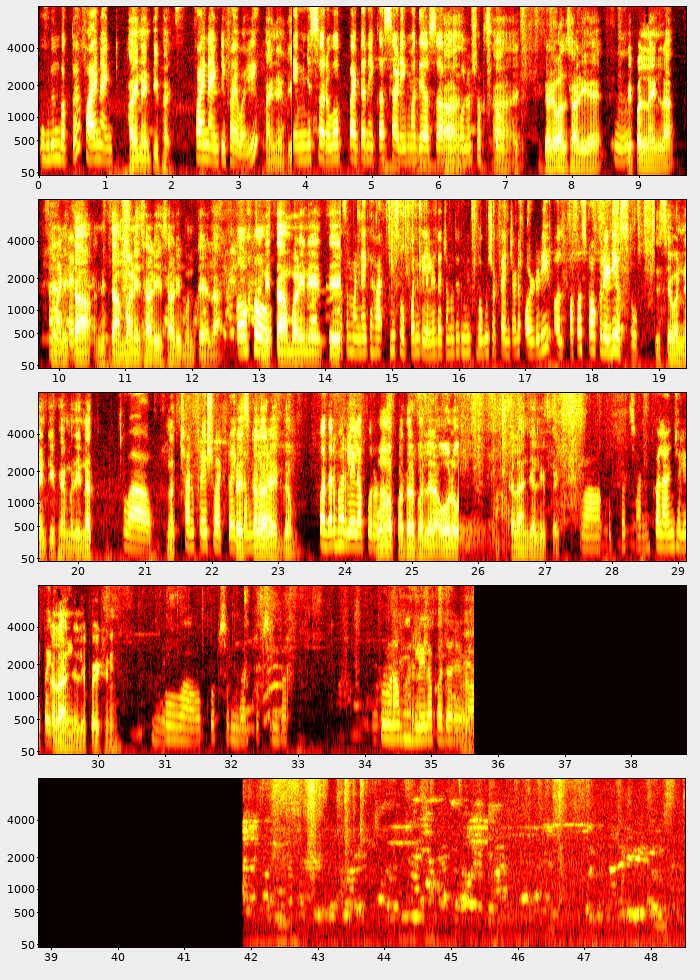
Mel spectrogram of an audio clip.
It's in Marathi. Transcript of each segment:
उघडून बघतोय five ninety five ninety five five ninety five वाली. फाय नाईन्टी हे म्हणजे सर्व पॅटर्न एकाच साडीमध्ये असं आपण हा, बोलू शकतो. गडवाल साडी आहे. हम्म. ट्रिपल नाईन ला. नीता नीता अंबानी साडी साडी म्हणते याला. ओहो. नीता अंबानीने ते असं म्हणणं आहे की हा पीस ओपन केलेला आहे. त्याच्यामध्ये तुम्ही बघू शकता यांच्याकडे ऑलरेडी असा स्टॉक रेडी असतो. सेवन नाईन्टी फायमध्ये नथ. नथ. छान फ्रेश वाटतो फ्रेश एकदम कलर कलर एकदम. पदर भरलेला पूर्ण. पूर्ण पदर भरलेला ओल कलांजली पैठ वा खूपच छान. कलांजली पैठणी. कलांजली पैठणी. हो वाव खूप सुंदर खूप सुंदर. पूर्ण भरलेला पदर आहे. वा.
